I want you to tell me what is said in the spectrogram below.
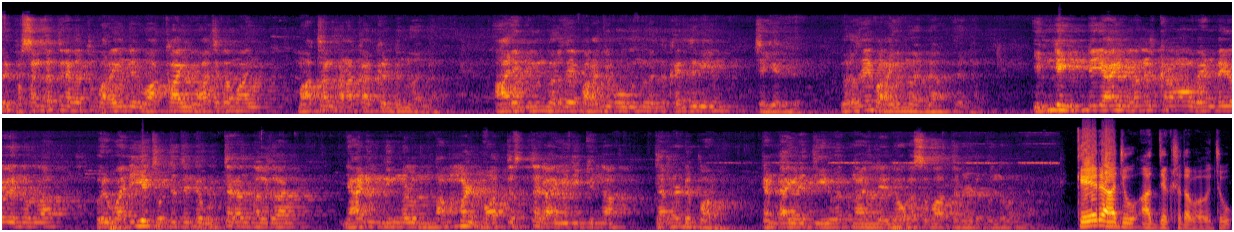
ഒരു പ്രസംഗത്തിനകത്ത് പറയുന്ന ഒരു വാക്കായി വാചകമായി മാത്രം കണക്കാക്കേണ്ടുന്നതല്ല. ആരെങ്കിലും വെറുതെ പറഞ്ഞു പോകുന്നു എന്ന് കരുതുകയും ചെയ്യരുത്. വെറുതെ പറയുന്നതല്ല ഇതെല്ലാം ഇന്ത്യ ഇന്ത്യയായി നിലനിൽക്കണമോ വേണ്ടയോ എന്നുള്ള ഒരു വലിയ ചോദ്യത്തിന്റെ ഉത്തരം നൽകാൻ ഞാനും നിങ്ങളും നമ്മൾ ബാധ്യസ്ഥരായിരിക്കുന്ന തെരഞ്ഞെടുപ്പാണ്. രണ്ടായിരത്തി ഇരുപത്തിനാലിലെ ലോക്സഭാ തെരഞ്ഞെടുപ്പ് എന്ന് പറഞ്ഞാൽ. കെ രാജു അധ്യക്ഷത വഹിച്ചു.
